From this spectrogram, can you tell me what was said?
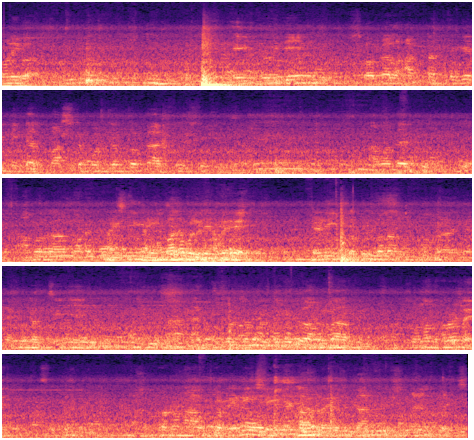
শনিবার এই দুই দিন সকাল আটটা থেকে বিকাল পাঁচটা পর্যন্ত কার্ফিউ শিথিল। আমাদের আমরা মনে করছি কথা বলি। প্রতিফলন আমরা এখানে ঘটাচ্ছি যে এখন পর্যন্ত যেহেতু আমরা কোনো ধরনের ঘটনা ঘটেনি সেই আমরা কার্ফিউ শিথিল করেছি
